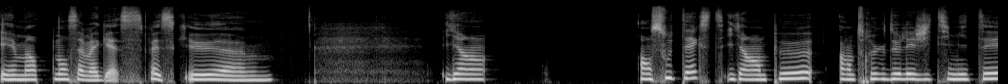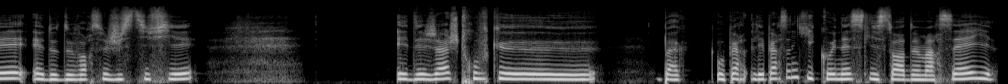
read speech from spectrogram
et maintenant ça m'agace parce que il y a un, en sous-texte, il y a un peu un truc de légitimité et de devoir se justifier. Et déjà, je trouve que bah, les personnes qui connaissent l'histoire de Marseille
